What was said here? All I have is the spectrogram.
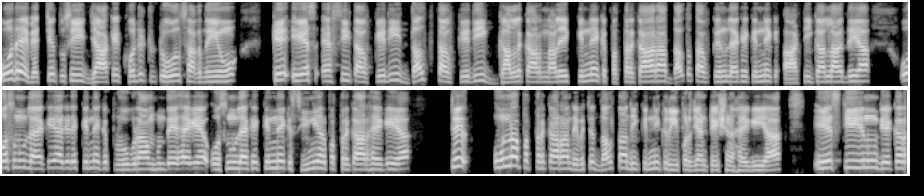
ਉਹਦੇ ਵਿੱਚ ਤੁਸੀਂ ਜਾ ਕੇ ਖੁਦ ਟਟੋਲ ਸਕਦੇ ਹੋ ਕਿ ਇਸ ਐਸੀ ਤਬਕੇ ਦੀ ਦਲਤ ਤਬਕੇ ਦੀ ਗੱਲ ਕਰਨ ਵਾਲੇ ਕਿੰਨੇ ਕੁ ਪੱਤਰਕਾਰ ਆ ਦਲਤ ਤਬਕੇ ਨੂੰ ਲੈ ਕੇ ਕਿੰਨੇ ਕੁ ਆਰਟੀਕਲ ਲੱਗਦੇ ਆ ਉਸ ਨੂੰ ਲੈ ਕੇ ਆ ਜਿਹੜੇ ਕਿੰਨੇ ਕੁ ਪ੍ਰੋਗਰਾਮ ਹੁੰਦੇ ਹੈਗੇ ਆ ਉਸ ਨੂੰ ਲੈ ਕੇ ਕਿੰਨੇ ਕੁ ਸੀਨੀਅਰ ਪੱਤਰਕਾਰ ਹੈਗੇ ਆ ਤੇ ਉਹਨਾਂ ਪੱਤਰਕਾਰਾਂ ਦੇ ਵਿੱਚ ਦਲਤਾਂ ਦੀ ਕਿੰਨੀ ਕੁ ਰਿਪਰੈਜ਼ੈਂਟੇਸ਼ਨ ਹੈਗੀ ਆ, ਇਸ ਚੀਜ਼ ਨੂੰ ਜੇਕਰ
